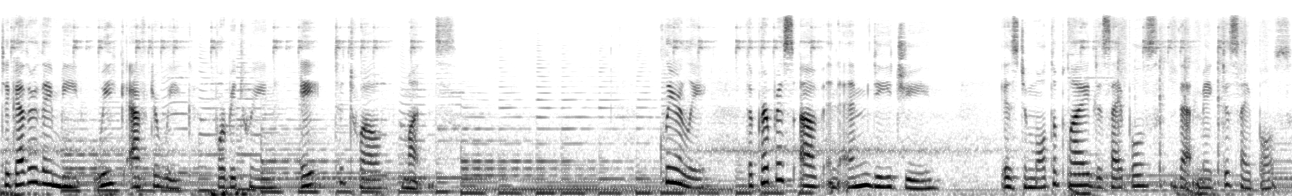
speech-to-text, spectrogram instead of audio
Together they meet week after week for between 8 to 12 months. Clearly, the purpose of an MDG is to multiply disciples that make disciples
